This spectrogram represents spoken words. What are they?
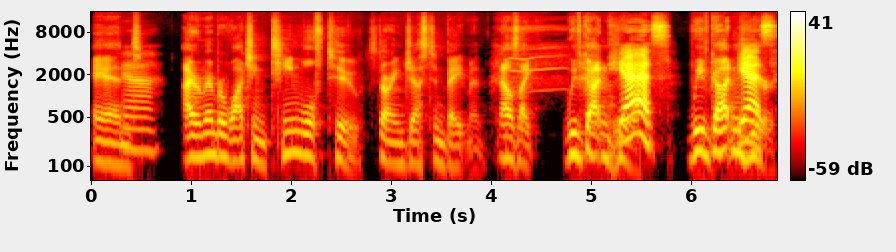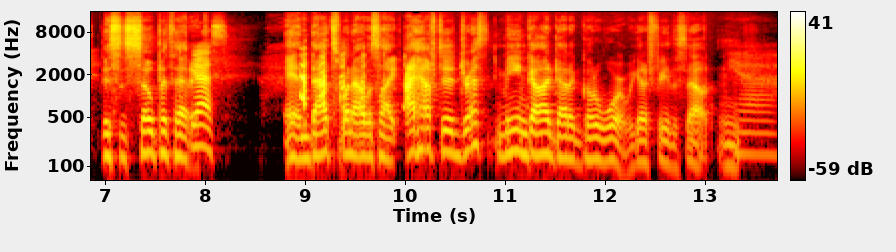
And Yeah. I remember watching Teen Wolf 2 starring Justin Bateman. And I was like, we've gotten here. Yes. We've gotten Yes. here. This is so pathetic. Yes. And that's when I was like, I have to address me and God got to go to war. We got to figure this out. And Yeah.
